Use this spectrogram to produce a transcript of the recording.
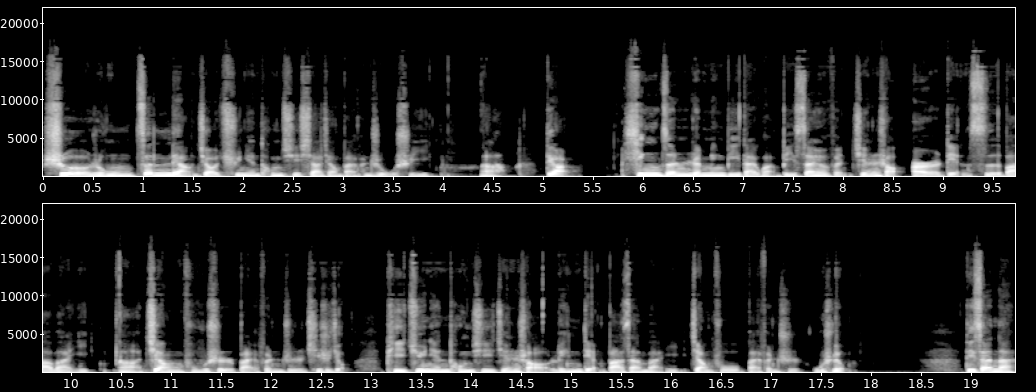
社融增量较去年同期下降百分之五十一啊。第二，新增人民币贷款比三月份减少二点四八万亿啊，降幅是百分之七十九。比去年同期减少零点八三万亿，降幅百分之五十六。第三呢，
